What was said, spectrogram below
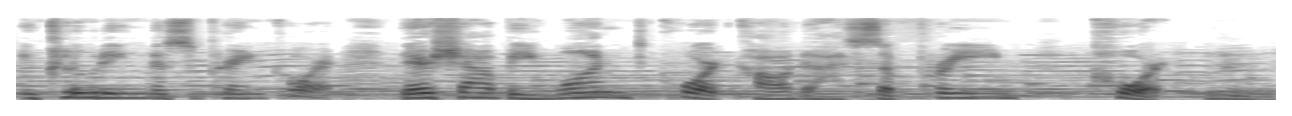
including the Supreme Court. There shall be one court called the Supreme Court. Mm.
